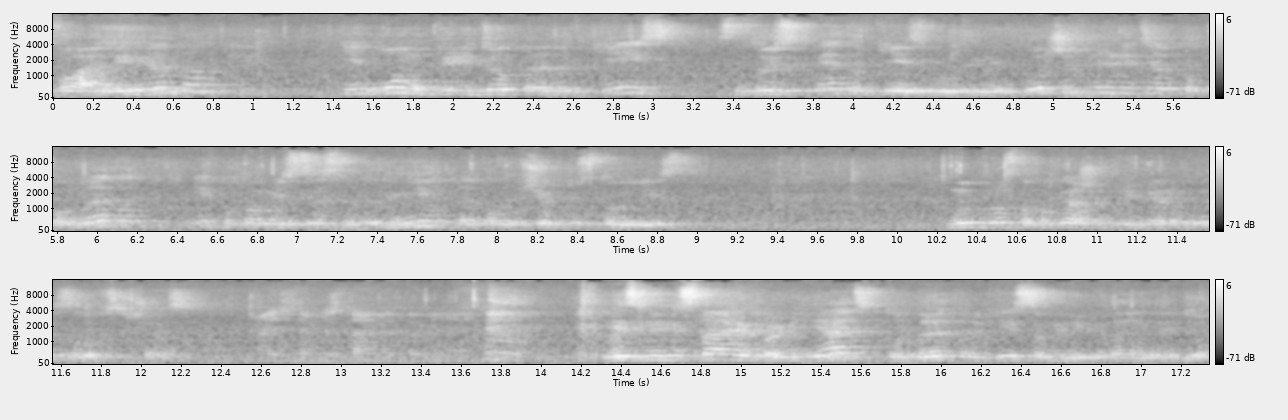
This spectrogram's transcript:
два элемента, и он перейдет на этот кейс. То есть этот кейс будет иметь больше приоритет, потом этот, и потом, естественно, nil это вообще пустой лист. Мы просто покажем примеры вызовов сейчас. А если местами поменять? Если местами поменять, то до этого кейса мы никогда не дойдем.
